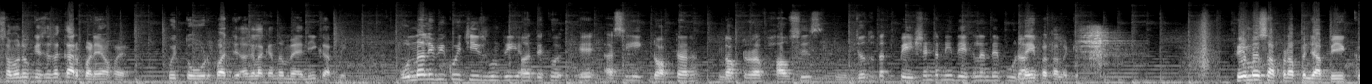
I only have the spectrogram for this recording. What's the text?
ਸਮਝ ਲਓ ਕਿਸੇ ਦਾ ਘਰ ਬਣਿਆ ਹੋਇਆ ਕੋਈ ਤੋੜ ਭੱਜ ਅਗਲਾ ਕਹਿੰਦਾ ਮੈਂ ਨਹੀਂ ਕਰਨੀ। ਉਹਨਾਂ ਲਈ ਵੀ ਕੋਈ ਚੀਜ਼ ਹੁੰਦੀ ਹੈ ਦੇਖੋ ਇਹ ਅਸੀਂ ਇੱਕ ਡਾਕਟਰ ਡਾਕਟਰ ਆਫ ਹਾਊਸਿਸ ਜਦੋਂ ਤੱਕ ਪੇਸ਼ੈਂਟ ਨਹੀਂ ਦੇਖ ਲੈਂਦੇ ਪੂਰਾ। ਨਹੀਂ ਪਤਾ ਲੱਗਿਆ। ਫੇਮਸ ਆਪਣਾ ਪੰਜਾਬੀ ਇੱਕ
